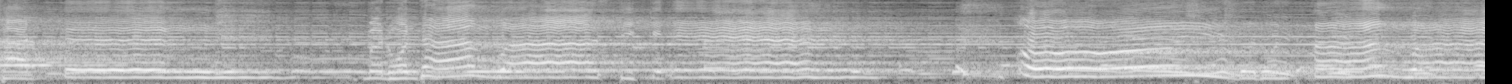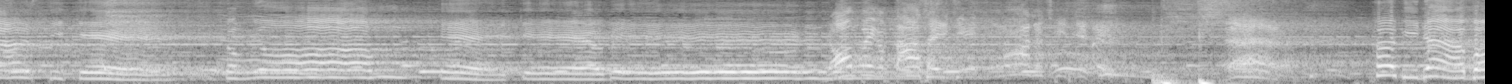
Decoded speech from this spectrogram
ขาดเอินเมื่อหนทางว่าสิเกโอ้ยเมื่อหนทางว่าสิเกต้องยอมแก่แก่เวรยอมไปกับตาใส่ทีมาจะทีพระบิดาบ่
